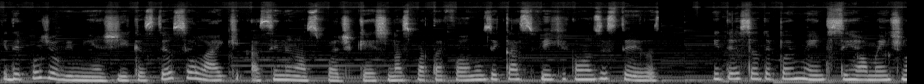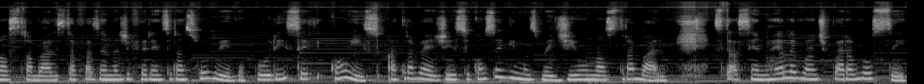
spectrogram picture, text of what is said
que depois de ouvir minhas dicas, dê o seu like, assine nosso podcast nas plataformas e classifique com as estrelas e dê seu depoimento se realmente nosso trabalho está fazendo a diferença na sua vida. Por isso, com isso, através disso, conseguimos medir o nosso trabalho está sendo relevante para você.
